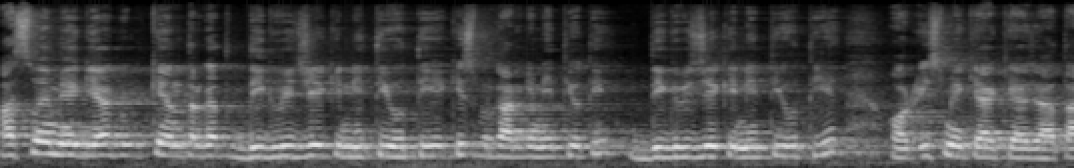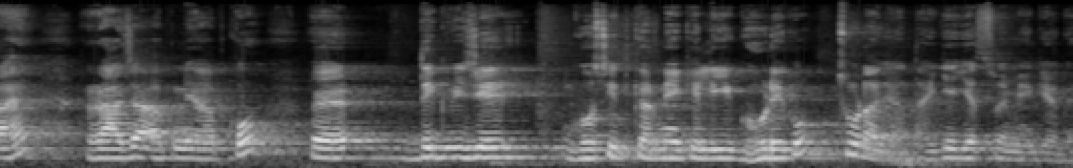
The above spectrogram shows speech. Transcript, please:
अश्वमेघ यज्ञ के अंतर्गत दिग्विजय की नीति होती है। किस प्रकार की नीति होती है? दिग्विजय की नीति होती है और इसमें क्या किया जाता है? राजा अपने आप को दिग्विजय घोषित करने के लिए घोड़े को छोड़ा जाता है, ये अश्वमेघ यज्ञ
